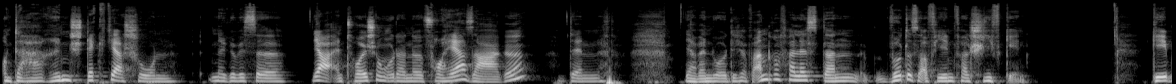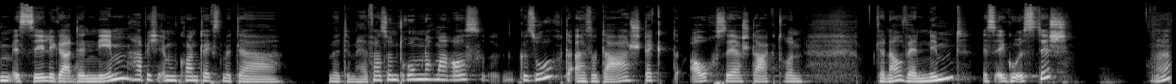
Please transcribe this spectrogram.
Und darin steckt ja schon eine gewisse ja, Enttäuschung oder eine Vorhersage. Denn ja, wenn du dich auf andere verlässt, dann wird es auf jeden Fall schiefgehen. Geben ist seliger denn nehmen, habe ich im Kontext mit der mit dem Helfersyndrom nochmal rausgesucht. Also da steckt auch sehr stark drin. Genau, wer nimmt, ist egoistisch. Ja?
